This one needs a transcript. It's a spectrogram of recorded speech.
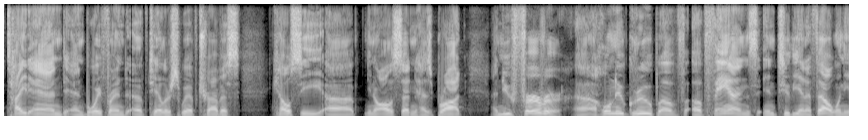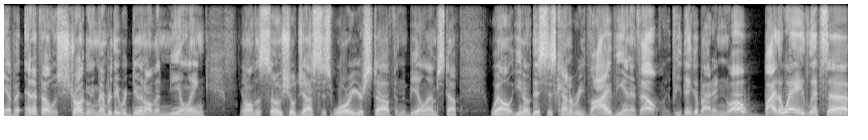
tight end and boyfriend of Taylor Swift, Travis Kelce, uh, you know, all of a sudden has brought a new fervor, uh, a whole new group of of fans into the NFL when the NFL was struggling. Remember, they were doing all the kneeling and all the social justice warrior stuff and the BLM stuff. Well, you know, this has kind of revived the NFL if you think about it. And oh, by the way, let's uh,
